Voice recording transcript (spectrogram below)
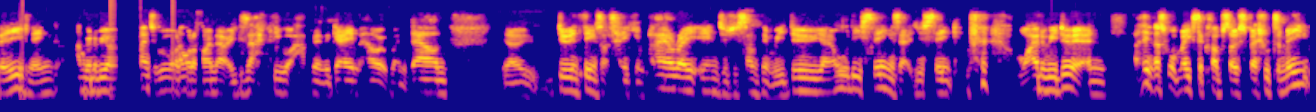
Saturday evening, I'm going to be on to. I want to find out exactly what happened in the game, how it went down. You know, doing things like taking player ratings, which is something we do. You know, all these things that you just think, why do we do it? And I think that's what makes the club so special to me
